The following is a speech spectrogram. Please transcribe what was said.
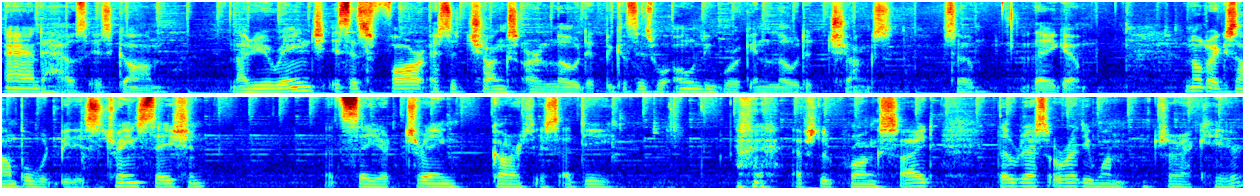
And the house is gone. Now the range is as far as the chunks are loaded, because this will only work in loaded chunks. So, there you go. Another example would be this train station. Let's say your train cart is at the absolute wrong side. Though there's already one track here.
